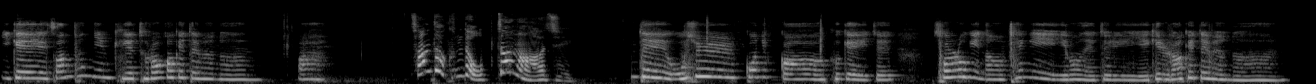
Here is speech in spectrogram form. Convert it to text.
이게 산타님 귀에 들어가게 되면은 아 산타 근데 없잖아, 아직. 근데 오실 거니까 그게 이제 설록이나 팽이 이런 애들이 얘기를 하게 되면은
